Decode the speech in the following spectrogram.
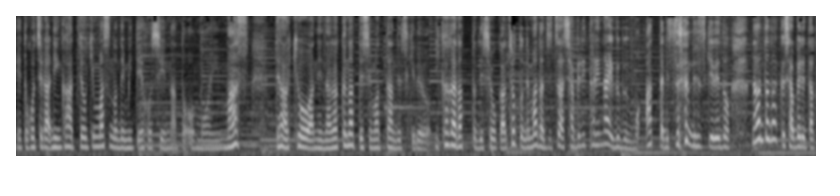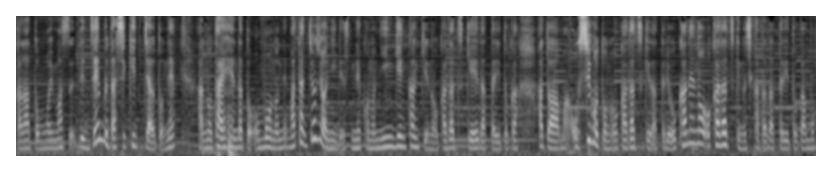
えー、とこちらリンク貼っておきますので見てほしいなと思います。では今日はね長くなってしまったんですけれどいかがだったでしょうか？ちょっとねまだ実は喋り足りない部分もあったりするんですけれど なんとなく喋れたかなと思います。で全部出し切っちゃうとねあの大変だと思うのでまた徐々にですねこの人間関係のお片付けだったりとかあとはまあお仕事のお片付けだったりお金のお片付けの仕方だったりとかも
